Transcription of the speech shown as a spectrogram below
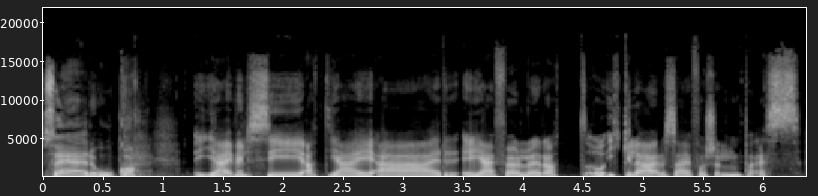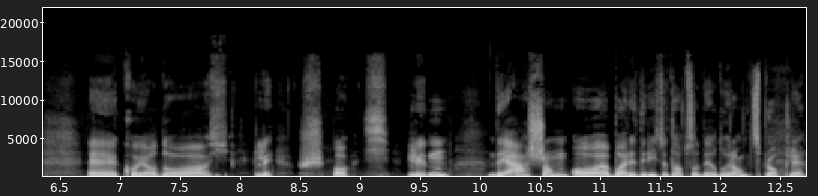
så er det ok. Jeg vil si at jeg er Jeg føler at å ikke lære seg forskjellen på S, eh, KJ og eller og h-lyden, det er som å bare drite ut og ta på seg deodorant språklig.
